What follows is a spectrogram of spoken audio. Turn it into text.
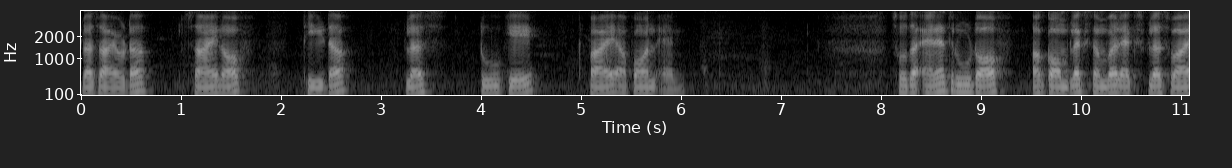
plus iota sine of theta plus 2k pi upon n. So the nth root of a complex number x plus y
